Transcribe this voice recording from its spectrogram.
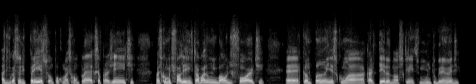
a divulgação de preço é um pouco mais complexa para a gente, mas como eu te falei, a gente trabalha um inbound forte, é, campanhas com a carteira dos nossos clientes muito grande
